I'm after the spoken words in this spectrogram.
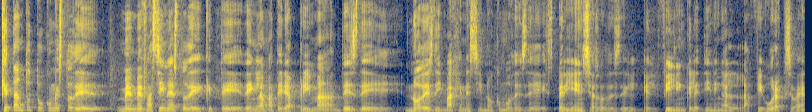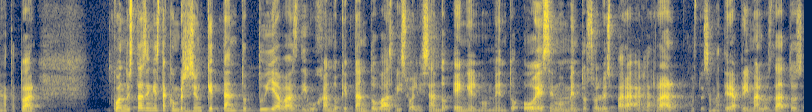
¿Qué tanto tú con esto de... Me, me fascina esto de que te den la materia prima desde... No desde imágenes, sino como desde experiencias o desde el, el feeling que le tienen a la figura que se vayan a tatuar. Cuando estás en esta conversación, ¿qué tanto tú ya vas dibujando, qué tanto vas visualizando en el momento? ¿O ese momento solo es para agarrar justo esa materia prima, los datos,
